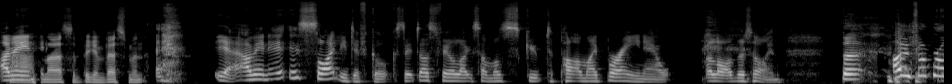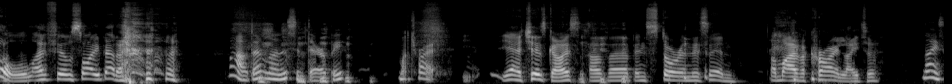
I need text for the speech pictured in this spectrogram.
I mean, Ah, no, that's a big investment. yeah, I mean, it is slightly difficult because it does feel like someone scooped a part of my brain out a lot of the time. But overall, I feel slightly better. wow, don't learn this in therapy. Might try it. yeah, cheers, guys. I've uh, been storing this in. I might have a cry later. Nice.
